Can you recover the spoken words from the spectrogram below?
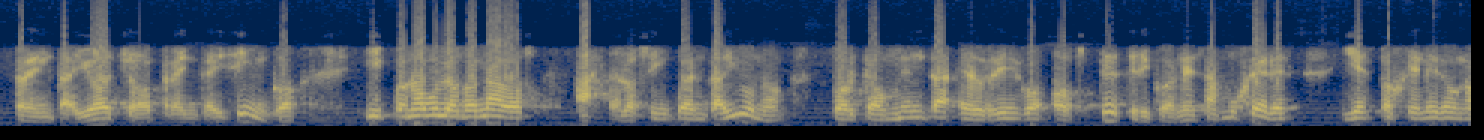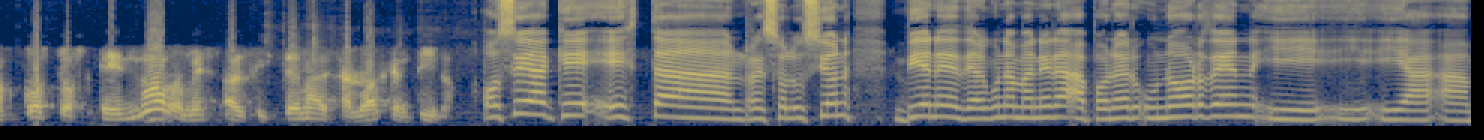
38 o 35 y con óvulos donados hasta los 51 porque aumenta el riesgo obstétrico en esas mujeres y esto genera unos costos enormes al sistema de salud argentino. O sea que esta resolución viene de alguna manera a poner un orden y, a,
